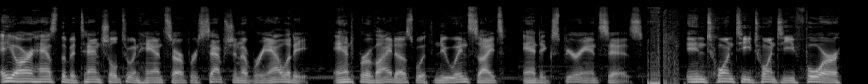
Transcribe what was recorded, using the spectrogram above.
AR has the potential to enhance our perception of reality and provide us with new insights and experiences. In 2024,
